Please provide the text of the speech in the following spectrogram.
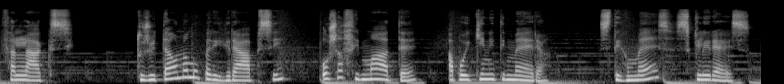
θα αλλάξει. Του ζητάω να μου περιγράψει όσα θυμάται από εκείνη τη μέρα. Στιγμές σκληρές.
